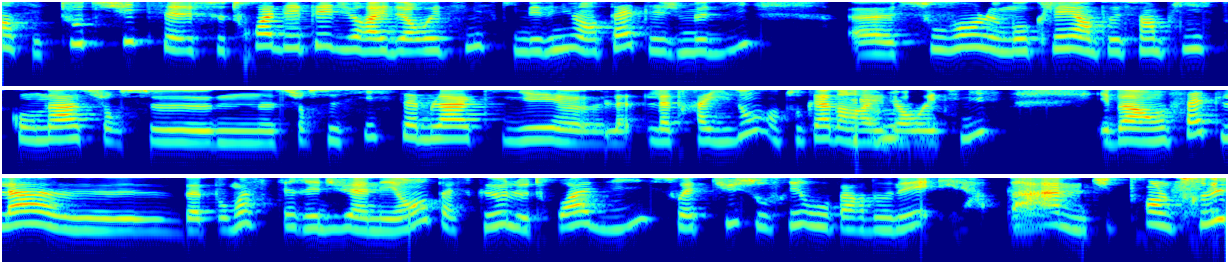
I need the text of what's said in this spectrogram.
hein, c'est tout de suite ce ce 3 d'épée du Rider-Waite-Smith qui m'est venu en tête et je me dis, souvent le mot clé un peu simpliste qu'on a sur ce, mmh, sur ce système-là qui est, la la trahison, en tout cas dans le Mmh mh. Rider-Waite-Smith et bah, en fait là, bah, pour moi c'était réduit à néant parce que le 3 dit: «Souhaites-tu souffrir ou pardonner?» et là, bam, tu te prends le truc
